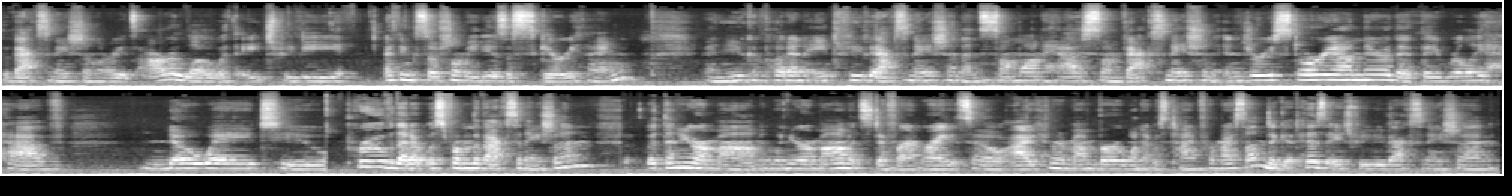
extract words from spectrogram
the vaccination rates are low with hpv i think social media is a scary thing and you can put in hpv vaccination and someone has some vaccination injury story on there that they really have no way to prove that it was from the vaccination. But then you're a mom, and when you're a mom, it's different, right? So I can remember when it was time for my son to get his HPV vaccination,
